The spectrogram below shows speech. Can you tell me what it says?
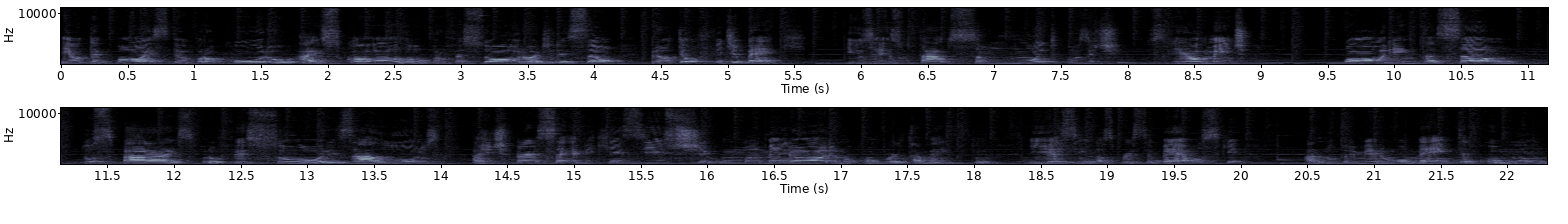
eu depois eu procuro a escola, ou o professor, ou a direção para eu ter um feedback. E os resultados são muito positivos. Realmente, com a orientação dos pais, professores, alunos, a gente percebe que existe uma melhora no comportamento. E assim, nós percebemos que no primeiro momento é comum,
